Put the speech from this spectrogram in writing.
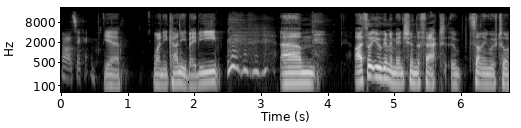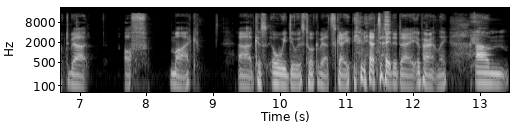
Oh, it's okay. Yeah. One kani, baby. um, I thought you were going to mention the fact uh, something we've talked about off mic, because all we do is talk about skate in our day to day. Apparently, um,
